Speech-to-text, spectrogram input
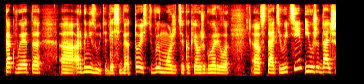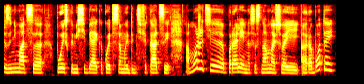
как вы это э, организуете для себя. То есть вы можете, как я уже говорила, э, встать и уйти, и уже дальше заниматься поисками себя и какой-то самоидентификацией, а можете параллельно с основной своей работой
